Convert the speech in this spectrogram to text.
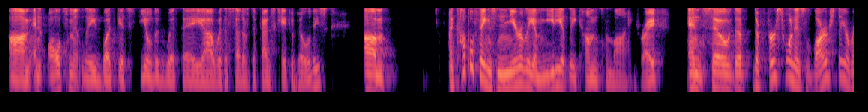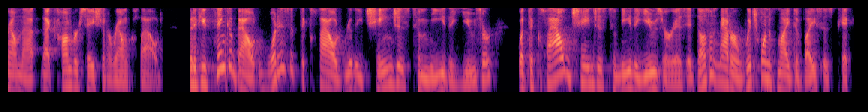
um, and ultimately what gets fielded with a uh, with a set of defense capabilities? Um, a couple things nearly immediately come to mind, right? And so the, the first one is largely around that, that conversation around cloud. But if you think about what is it the cloud really changes to me, the user, what the cloud changes to me, the user, is it doesn't matter which one of my devices pick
